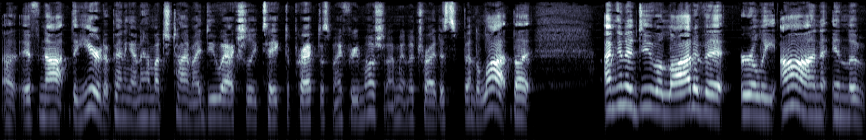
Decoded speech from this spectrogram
uh, if not the year, depending on how much time I do actually take to practice my free motion. I'm going to try to spend a lot, but I'm going to do a lot of it early on in the,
